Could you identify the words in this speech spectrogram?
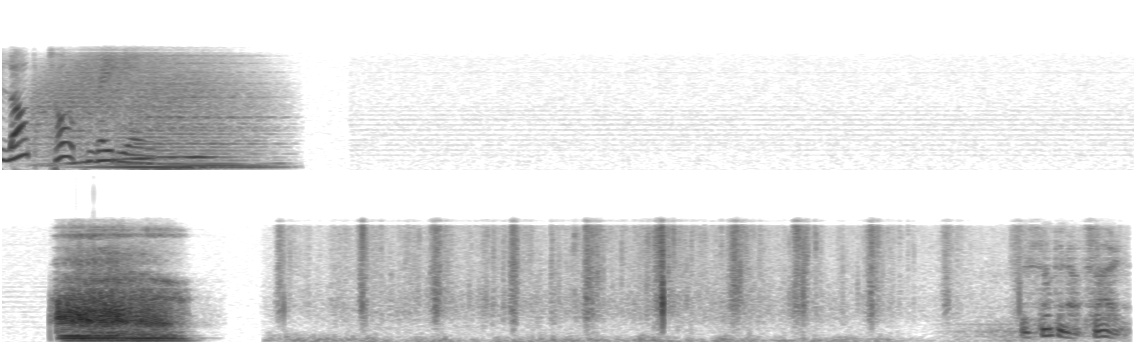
Blog Talk Radio. There's something outside.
